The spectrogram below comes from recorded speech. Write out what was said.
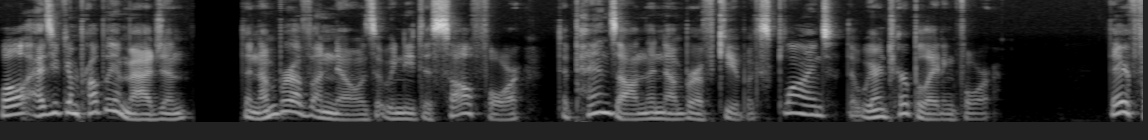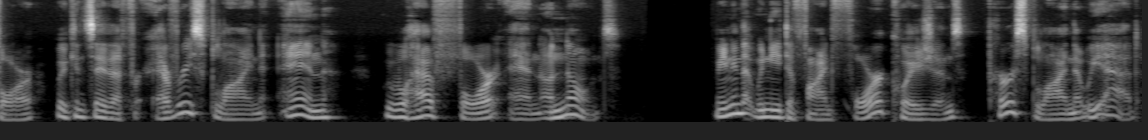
Well, as you can probably imagine, the number of unknowns that we need to solve for depends on the number of cubic splines that we are interpolating for. Therefore, we can say that for every spline n, we will have 4 n unknowns, meaning that we need to find 4 equations per spline that we add.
